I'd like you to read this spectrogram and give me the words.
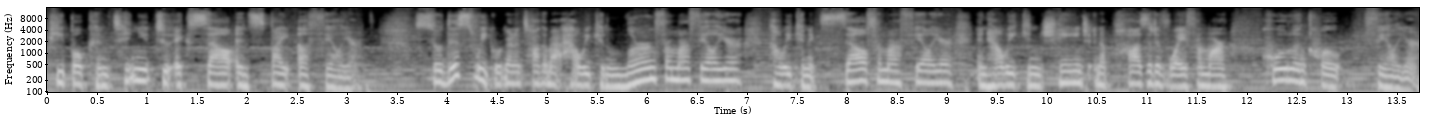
people continue to excel in spite of failure. So, this week, we're going to talk about how we can learn from our failure, how we can excel from our failure, and how we can change in a positive way from our quote unquote failure.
